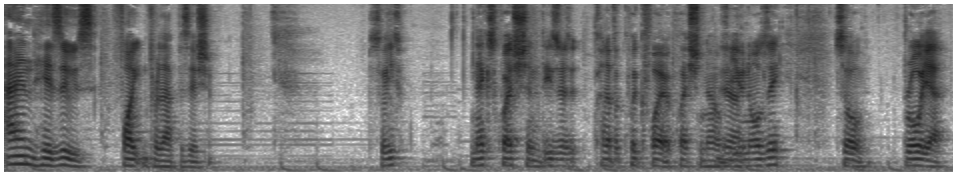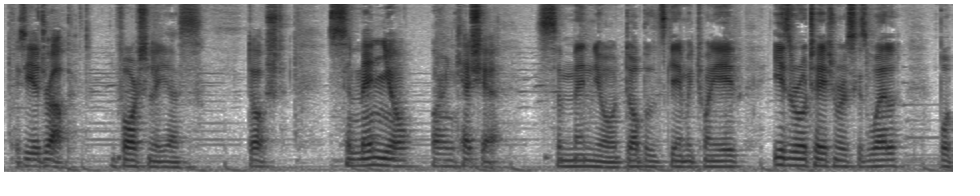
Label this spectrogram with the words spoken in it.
and Jesus fighting for that position. Sweet. Next question. These are kind of a quick fire question now for Yeah. you, Nosy. So, Broja, is he a drop? Unfortunately, yes. Dushed. Semenyo or Nketiah? Semenyo doubles game week 28 is a rotation risk as well, but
